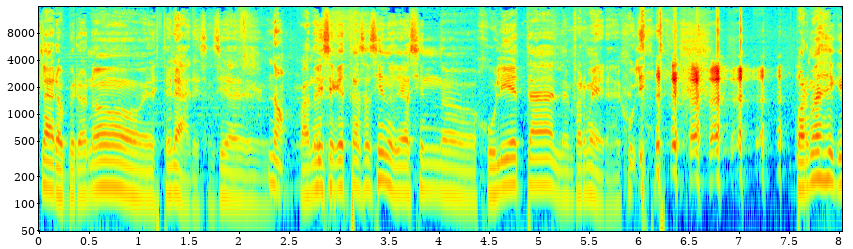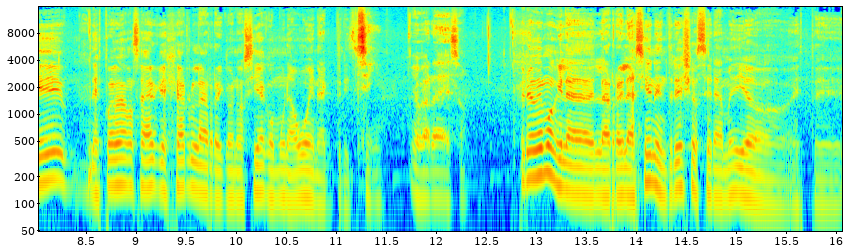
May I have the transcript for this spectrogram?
Claro, pero no estelares. No. Cuando dice qué estás haciendo, te haciendo Julieta, la enfermera de Julieta. Por más de que después vamos a ver que Herb la reconocía como una buena actriz. Sí, es verdad eso. Pero vemos que la, la relación entre ellos era medio este,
